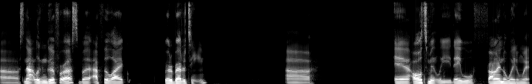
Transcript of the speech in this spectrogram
Uh, it's not looking good for us, but I feel like we're the better team. Uh, and ultimately, they will find a way to win.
